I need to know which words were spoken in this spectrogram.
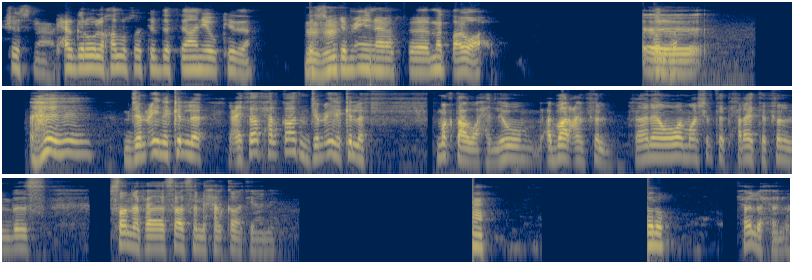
شو اسمه الحلقة الأولى خلصت تبدأ الثانية وكذا. بس مجمعينها في مقطع واحد. أه... هي مجمعينه كله يعني ثلاث حلقات مجمعينه كله في مقطع واحد اللي هو عبارة عن فيلم. فأنا أول ما شفته تحريته فيلم بس مصنف على أساس انه حلقات يعني. حلو. حلو حلو.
